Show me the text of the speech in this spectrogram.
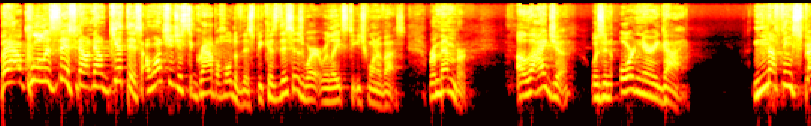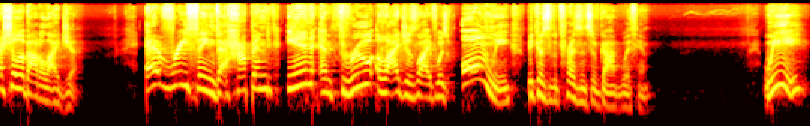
But how cool is this? Now, now get this. I want you just to grab a hold of this because this is where it relates to each one of us. Remember, Elijah was an ordinary guy. Nothing special about Elijah. Everything that happened in and through Elijah's life was only because of the presence of God with him. We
